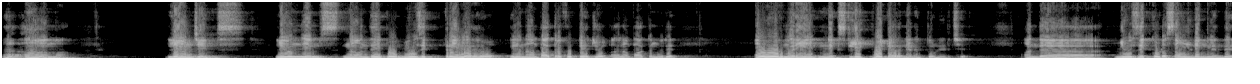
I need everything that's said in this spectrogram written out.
ஆமாம் லியோன் ஜேம்ஸ் லியோன் ஜேம்ஸ் நான் வந்து இப்போ மியூசிக் ட்ரெய்லரோ இல்லை நான் பார்க்குற ஃபுட்டேஜோ அதெல்லாம் பார்க்கும்போது அவர் ஒரு மாதிரி நெக்ஸ்ட் லீக் போயிட்டாருன்னு எனக்கு தோணிடுச்சு. அந்த மியூசிக்கோட சவுண்டிங்லேருந்து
